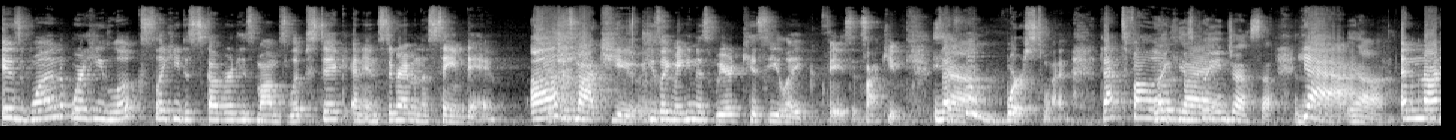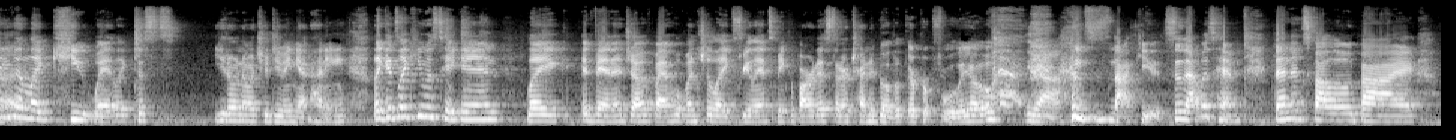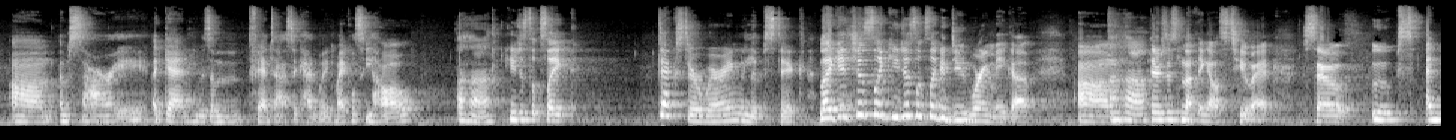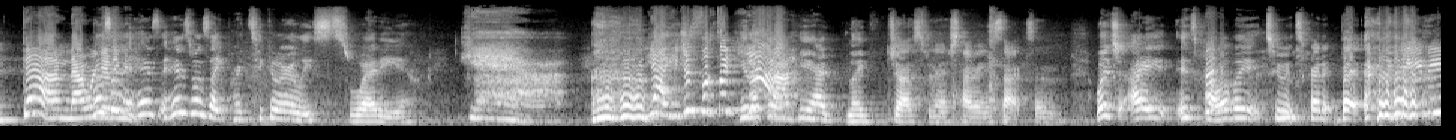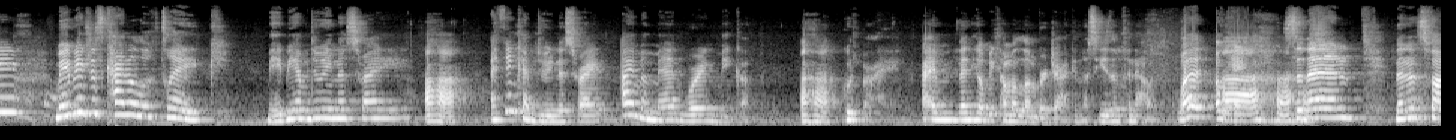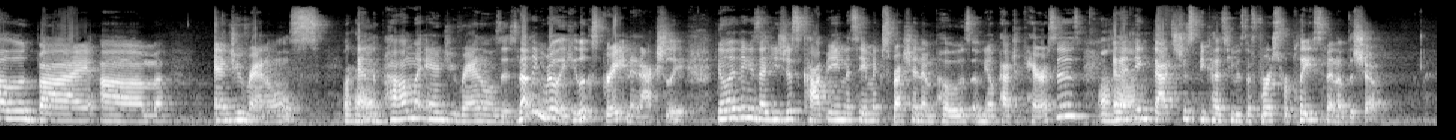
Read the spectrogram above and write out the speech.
is one where he looks like he discovered his mom's lipstick and Instagram in the same day. Ah. It's just not cute. He's like making this weird kissy like face. It's not cute. That's Yeah. the worst one. That's followed Like he's by playing dress up. yeah. that. Yeah. And not Okay. even like cute way, like just you don't know what you're doing yet, honey. Like it's like he was taken like advantage of by a whole bunch of like freelance makeup artists that are trying to build up their portfolio. Yeah. this is not cute. So that was him. Then it's followed by um, I'm sorry. Again, he was a fantastic Hedwig. Michael C. Hall. Uh huh. He just looks like Dexter wearing lipstick. Like it's just like he just looks like a dude wearing makeup. Um, Uh-huh. There's just nothing else to it. So oops. And then now we're Wasn't getting his his was like particularly sweaty. yeah yeah. He just looks like He yeah. looked like he had like just finished having sex, and which I is probably to its credit, but maybe maybe it just kind of looked like maybe I'm doing this right. uh huh, I think I'm doing this right. I'm a man wearing makeup. uh huh. Goodbye. I'm, then he'll become a lumberjack in the season finale. What? Okay. Ah. so then, then it's followed by um, Andrew Rannells. Okay. And the problem with Andrew Rannells is nothing really. He looks great in it, actually. The only thing is that he's just copying the same expression and pose of Neil Patrick Harris's, and I Uh-huh. think that's just because he was the first replacement of the show.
